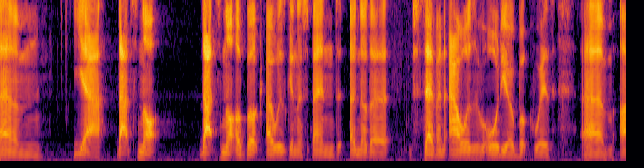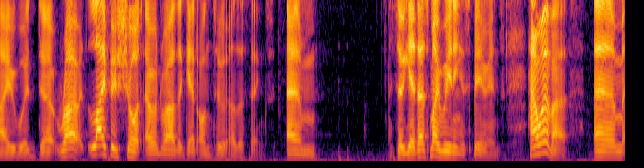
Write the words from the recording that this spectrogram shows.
Um, yeah, that's not that's not a book I was going to spend another seven hours of audiobook with. Um, I would uh, ra- life is short. I would rather get onto other things. Um, so yeah, that's my reading experience. However, um,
